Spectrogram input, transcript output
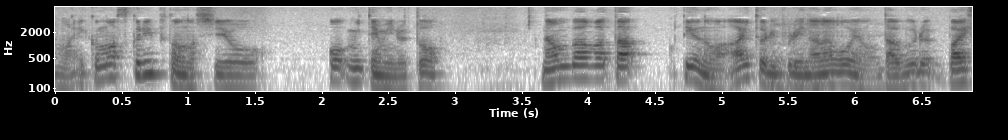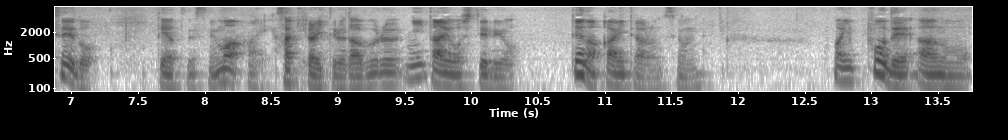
の ECMAScript の仕様を見てみるとナンバー型っていうのは IEEE754 のダブル倍精度ってやつですね。まあ、はいさっきから言ってるダブルに対応してるよっていうのは書いてあるんですよね、まあ、一方であの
